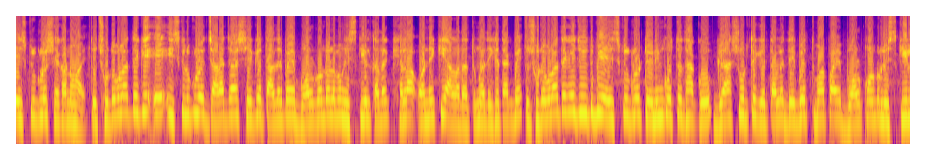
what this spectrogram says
এই স্কুলগুলো শেখানো হয়। তো ছোটবেলা থেকে এই স্কুলগুলো যারা যারা শেখে, তাদের পায়ে বল কন্ট্রোল এবং স্কিল তাদের খেলা অনেকই আলাদা, তোমরা দেখে থাকবে। তো ছোটবেলা থেকে যদি তুমি এই স্কুলগুলো ট্রেনিং করতে থাকো গ্রাসরুট থেকে, তাহলে দেখবে তোমার পায়ে বল কন্ট্রোল স্কিল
